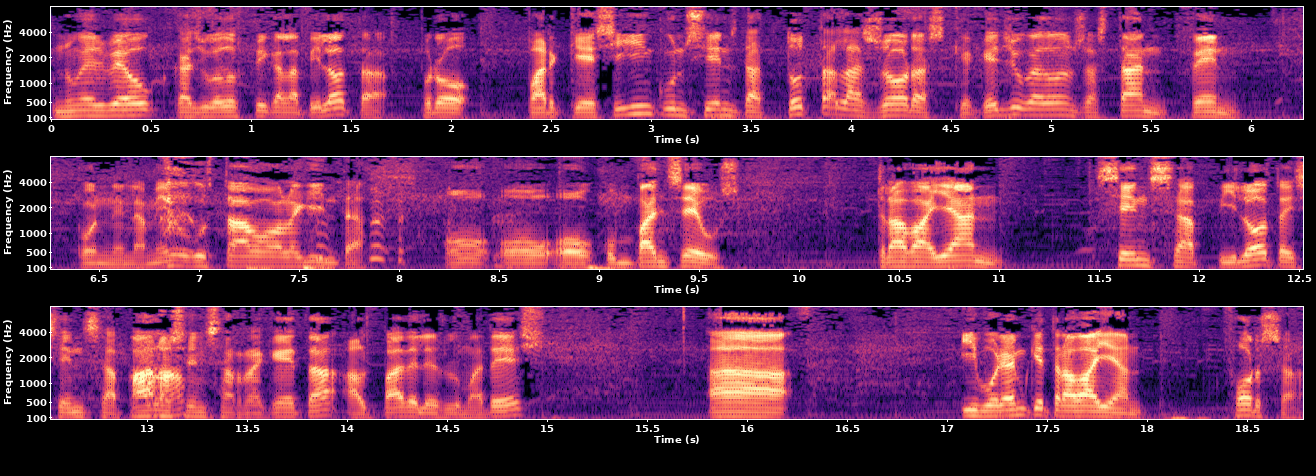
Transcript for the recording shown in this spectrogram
només veu que els jugadors piquen la pilota, però perquè siguin conscients de totes les hores que aquests jugadors estan fent, con el amigo Gustavo a la quinta, o, o, o companys seus, treballant sense pilota i sense pal Ah. o sense raqueta, el pàdel és el mateix, uh, i veurem que treballen força,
